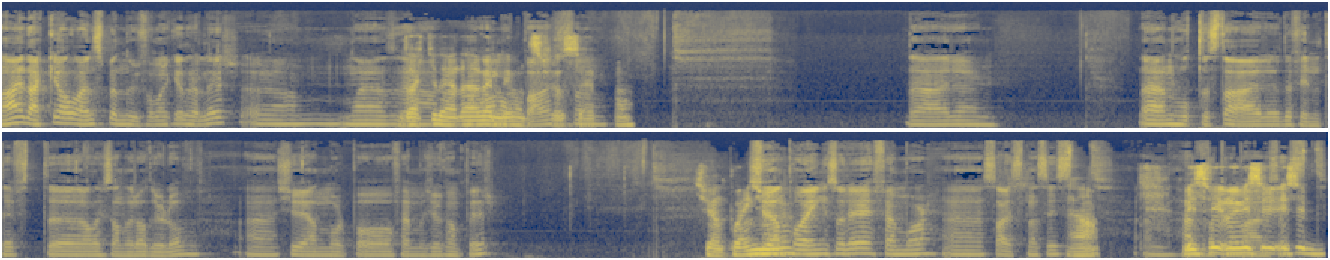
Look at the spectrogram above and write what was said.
Nei, det er ikke all verdens spennende UFA-marked heller. Um, jeg- Det er ikke det. Det er veldig vanskelig her, å se så- på. Det er um, er Den hotteste er definitivt eh, Aleksandr Radulov. Eh, 21 mål på 25 kamper. 21 poeng. 21 eller? poeng, sorry. 5 mål. eh, 16 assist. Ja. Hvis vi- men hvis vi- hvis vi.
